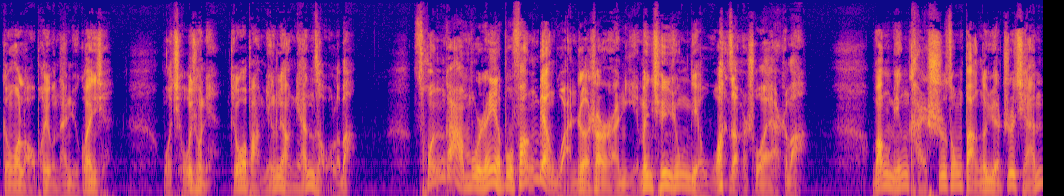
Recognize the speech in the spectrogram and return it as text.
跟我老婆有男女关系，我求求你，给我把明亮撵走了吧。”村干部人也不方便管这事儿啊，你们亲兄弟，我怎么说呀，是吧？王明凯失踪半个月之前，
